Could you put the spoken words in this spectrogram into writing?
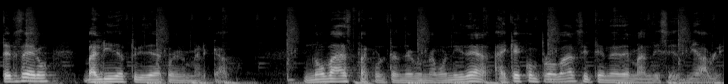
Tercero, valida tu idea con el mercado. No basta con tener una buena idea, hay que comprobar si tiene demanda y si es viable.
